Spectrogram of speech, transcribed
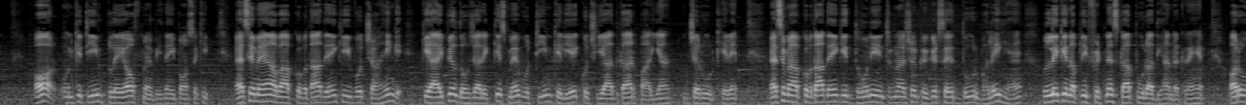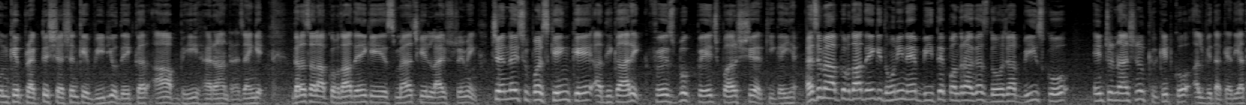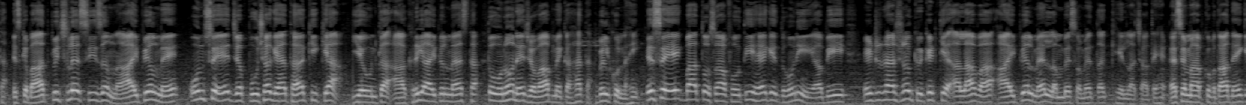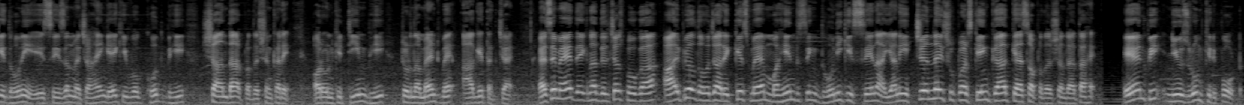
और उनकी टीम प्लेऑफ में भी नहीं पहुँच सकी। ऐसे में अब आपको बता दें कि वो चाहेंगे कि आईपीएल 2021 में वो टीम के लिए कुछ यादगार पारियाँ ज़रूर खेलें। ऐसे में आपको बता दें कि धोनी इंटरनेशनल क्रिकेट से दूर भले ही हैं, लेकिन अपनी फिटनेस का पूरा ध्यान रख रहे हैं और उनके प्रैक्टिस सेशन के वीडियो देखकर आप भी हैरान रह जाएँगे। दरअसल आपको बता दें कि इस मैच की live streaming Chennai super king के आधिकारिक फेसबुक पेज पर शेयर की गई है। ऐसे में आपको बता दें कि धोनी ने बीते 15 अगस्त 2020 को इंटरनेशनल क्रिकेट को अलविदा कह दिया था। इसके बाद पिछले सीज़न आईपीएल में उनसे जब पूछा गया था कि क्या ये उनका आखिरी आईपीएल मैच था तो उन्होंने जवाब में कहा था, बिल्कुल नहीं। इससे एक बात तो साफ़ होती है कि धोनी अभी इंटरनेशनल क्रिकेट के अलावा आईपीएल में लंबे समय तक खेलना चाहते हैं। ऐसे में आपको बता दें की धोनी इस सीज़न में चाहेंगे की वो खुद भी शानदार प्रदर्शन करे और उनकी टीम भी टूर्नामेंट में आगे तक जाए। ऐसे में देखना दिलचस्प होगा आईपीएल 2021 में महेंद्र सिंह धोनी की सेना यानी चेन्नई सुपर किंग का कैसा प्रदर्शन रहता है। एएनपी न्यूज़ रूम की रिपोर्ट।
